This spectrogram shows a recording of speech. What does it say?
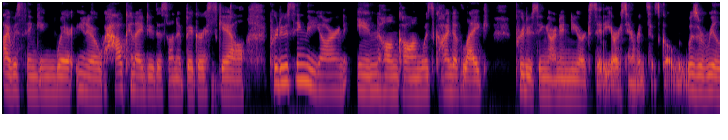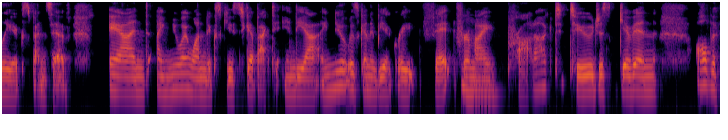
I was thinking, where, you know, how can I do this on a bigger scale? Producing the yarn in Hong Kong was kind of like producing yarn in New York City or San Francisco. It was really expensive. And I knew I wanted an excuse to get back to India. I knew it was going to be a great fit for my product too, just given all the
